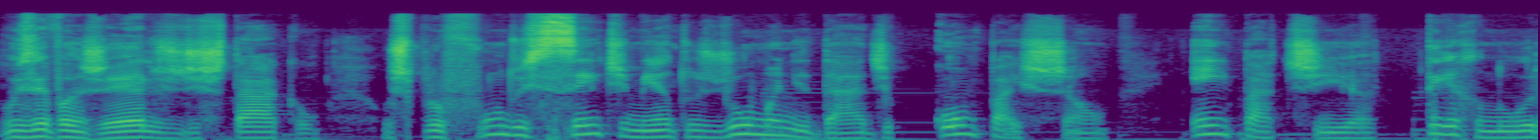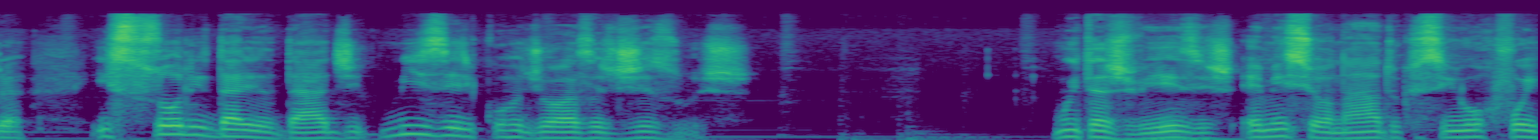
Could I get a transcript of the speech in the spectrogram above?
Os evangelhos destacam os profundos sentimentos de humanidade, compaixão, empatia, ternura e solidariedade misericordiosa de Jesus. Muitas vezes é mencionado que o Senhor foi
